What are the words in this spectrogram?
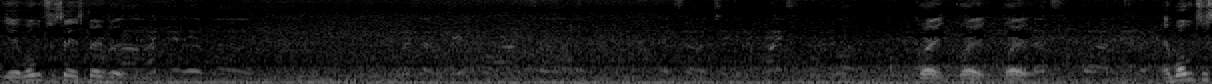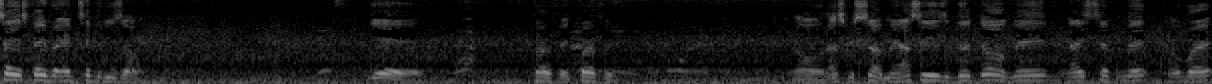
yeah, what would you say his Uh, favorite? I give him, uh, what is that? Freedom Farms, uh, it's uh, chicken and rice formula. Great, great, great. That's what I feed him. And what would you say his favorite activities are? This, Yeah? Perfect, perfect. Oh, that's what's up, man. I see he's a good dog, man. Nice temperament. All right.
